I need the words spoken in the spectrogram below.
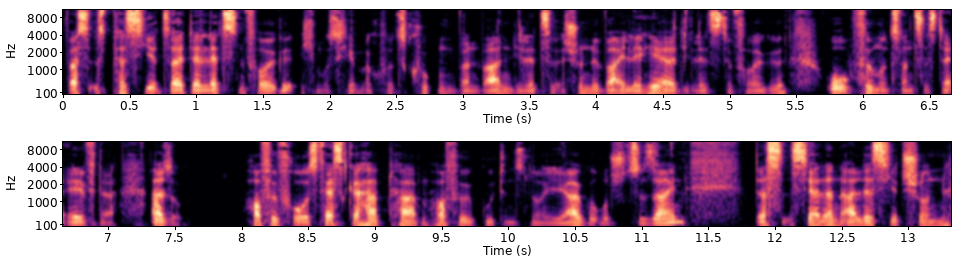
was ist passiert seit der letzten Folge? Ich muss hier mal kurz gucken, wann war denn die letzte? Schon eine Weile her, die letzte Folge. Oh, 25.11. Also, hoffe frohes Fest gehabt haben, hoffe gut ins neue Jahr gerutscht zu sein. Das ist ja dann alles jetzt schon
